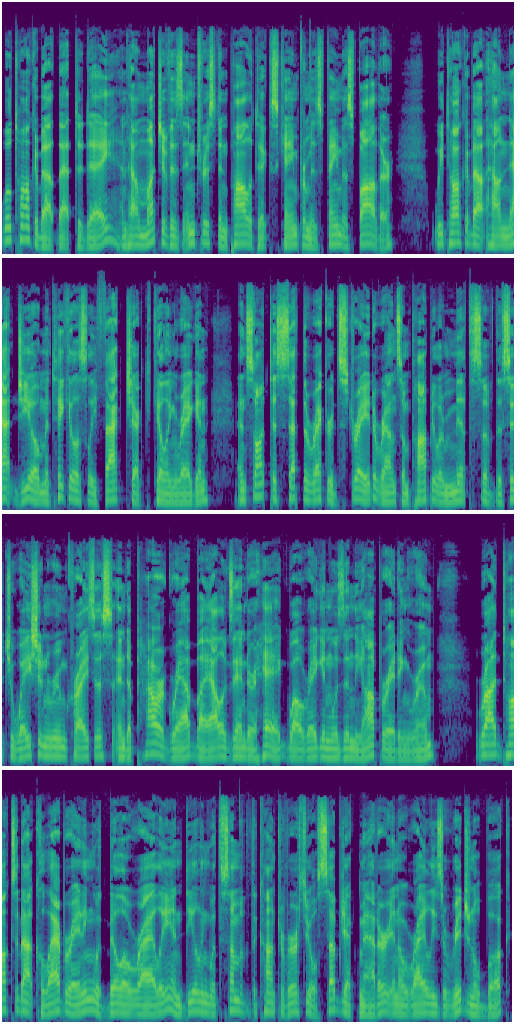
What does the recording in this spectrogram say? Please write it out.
We'll talk about that today and how much of his interest in politics came from his famous father. We talk about how Nat Geo meticulously fact checked killing Reagan and sought to set the record straight around some popular myths of the Situation Room crisis and a power grab by Alexander Haig while Reagan was in the operating room. Rod talks about collaborating with Bill O'Reilly and dealing with some of the controversial subject matter in O'Reilly's original book.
